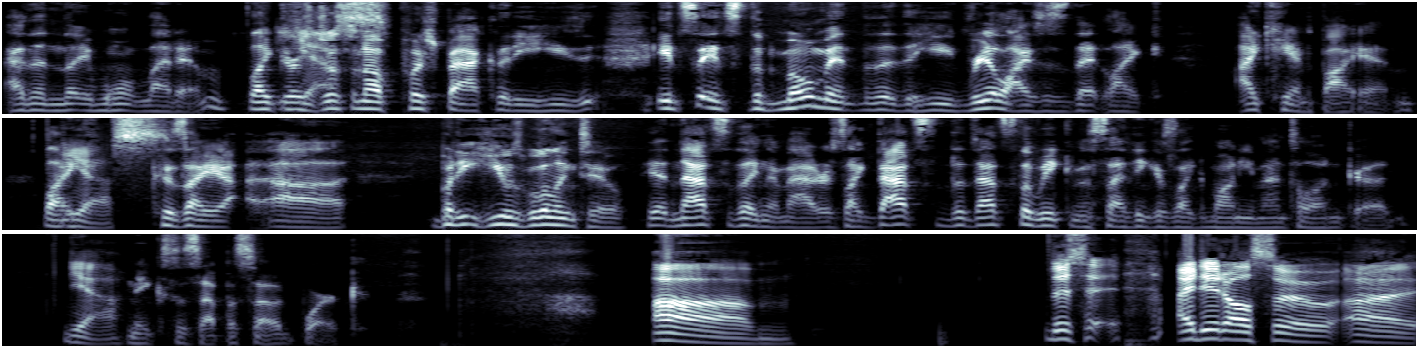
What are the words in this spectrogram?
and then they won't let him. Like, there's just enough pushback that he. It's it's the moment that he realizes that like I can't buy in. Like, Yes. because I. uh but he, he was willing to, and that's the thing that matters. Like that's the that's the weakness I think is like monumental and good Yeah. makes this episode work. Um. This I did also uh,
